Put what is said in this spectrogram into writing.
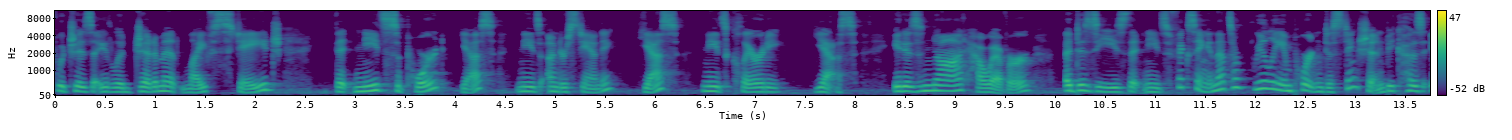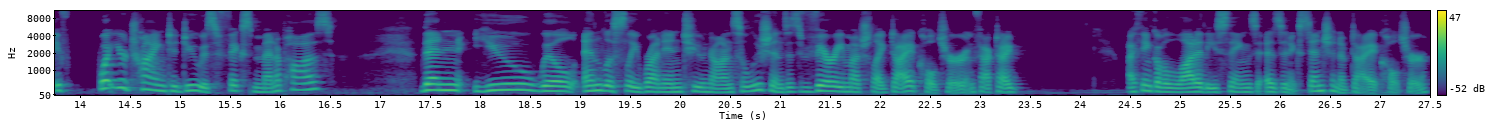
which is a legitimate life stage that needs support, yes, needs understanding, yes, needs clarity, yes. It is not, however, a disease that needs fixing. And that's a really important distinction because if what you're trying to do is fix menopause, then you will endlessly run into non solutions. It's very much like diet culture. In fact, I I think of a lot of these things as an extension of diet culture.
